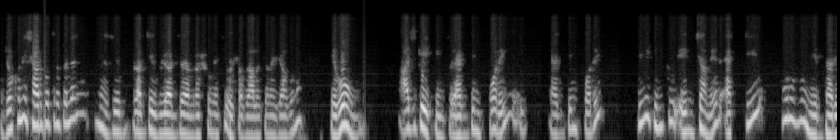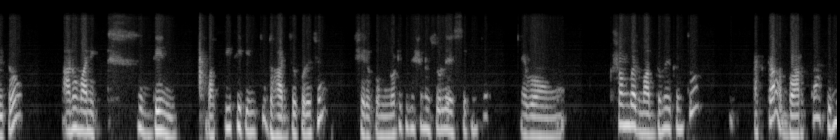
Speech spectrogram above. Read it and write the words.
যখনই ছাড়পত্র পেলেন, যে রাজ্যের বিরাট জয় আমরা শুনেছি, ওইসব আলোচনায় যাব না। এবং আজকেই কিন্তু একদিন পরে একদিন পরে তিনি কিন্তু এক্সামের একটি পূর্ব নির্ধারিত আনুমানিক দিন বা তিথি কিন্তু ধার্য করেছেন। সেরকম নোটিফিকেশনে চলে এসেছে কিন্তু এবং সংবাদ মাধ্যমে কিন্তু একটা বার্তা তিনি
